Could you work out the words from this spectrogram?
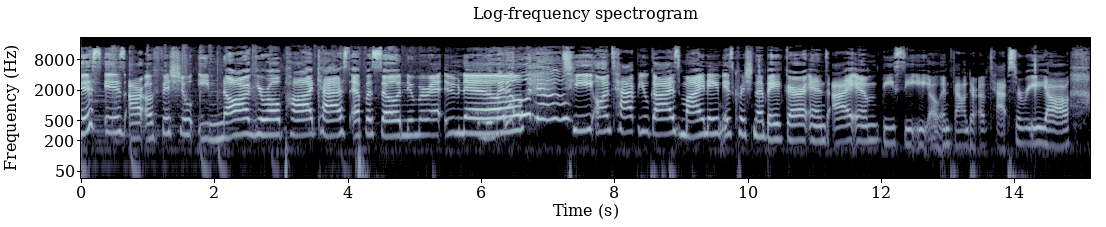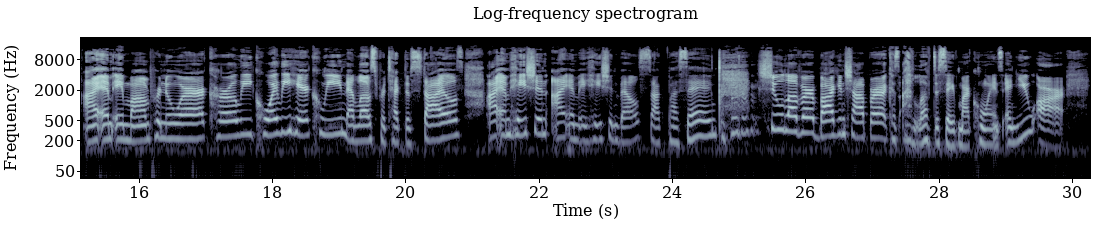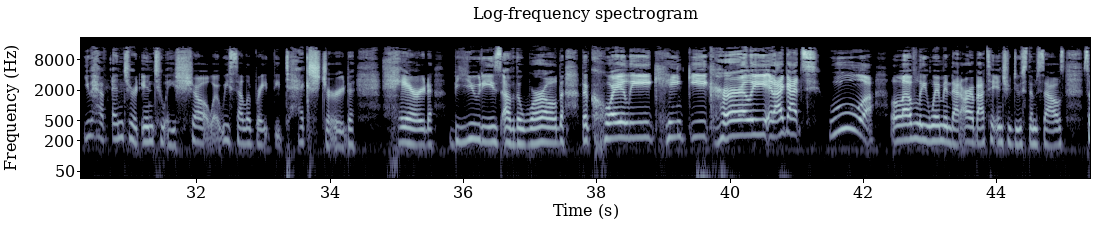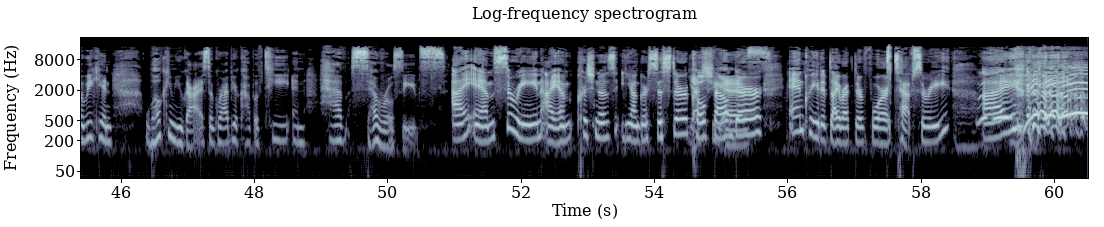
This is our official inaugural podcast episode numero uno. Numero uno. Tea on tap, you guys. My name is Krishna Baker, and I am the CEO and founder of Tapsery, y'all. I am a mompreneur, curly, coily hair queen that loves protective styles. I am Haitian. I am a Haitian belle, sac passe, shoe lover, bargain shopper, because I love to save my coins. And you are. You have entered into a show where we celebrate the textured, haired beauties of the world, the coily, kinky, curly, and I got two lovely women that are about to introduce themselves so we can welcome you guys. So grab your cup of tea and have several seats. I am Serene. I am Krishna's younger sister, Yes, co founder, and creative director for Tapsery. I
